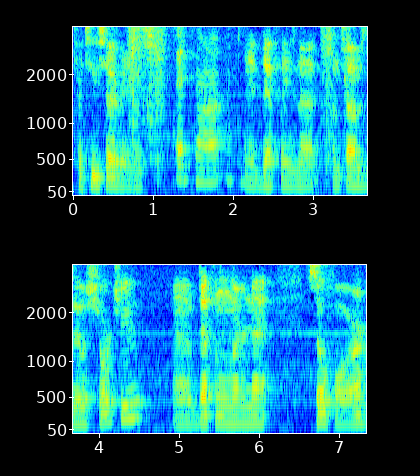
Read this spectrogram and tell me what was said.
for two servings, It's not. and it definitely is not. Sometimes they'll short you. I've definitely learned that so far.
